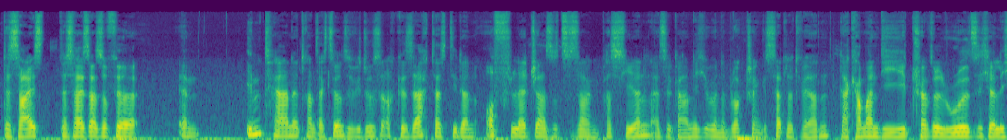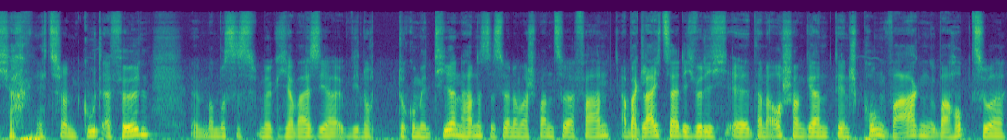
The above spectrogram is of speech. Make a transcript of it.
Das heißt, das heißt also für ähm, interne Transaktionen, so wie du es auch gesagt hast, die dann off-Ledger sozusagen passieren, also gar nicht über eine Blockchain gesettelt werden. Da kann man die Travel Rule sicherlich jetzt schon gut erfüllen. Äh, man muss es möglicherweise ja irgendwie noch dokumentieren, Hannes, das wäre nochmal spannend zu erfahren. Aber gleichzeitig würde ich äh, dann auch schon gern den Sprung wagen überhaupt zur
